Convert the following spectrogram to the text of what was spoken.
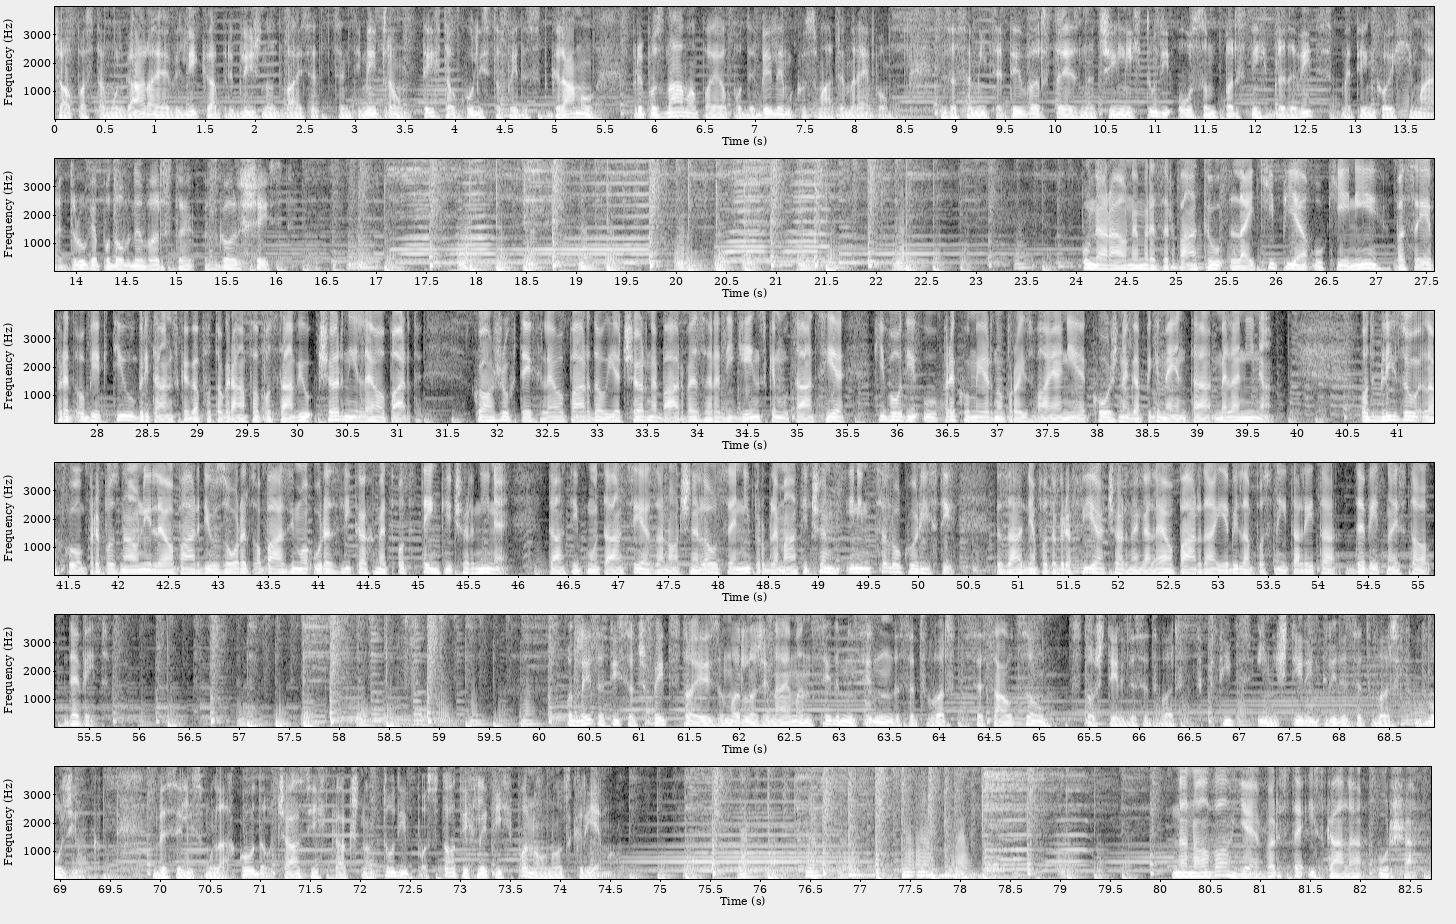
Čopasta mulgara je velika približno 20 cm, tehta okoli 150 g, prepoznamo pa jo po debelem kosmatem repu. Za samice te vrste je značilnih tudi 8 prstnih bradavic, medtem ko jih imajo druge podobne vrste zgolj 6. V naravnem rezervatu Laikipija v Keniji pa se je pred objektiv britanskega fotografa postavil črni leopard. Kožuh teh leopardov je črne barve zaradi genske mutacije, ki vodi v prekomerno proizvajanje kožnega pigmenta melanina. Od blizu lahko prepoznavni leopardi vzorec opazimo v razlikah med odtenki črnine. Ta tip mutacije za nočne lovce ni problematičen in jim celo koristi. Zadnja fotografija črnega leoparda je bila posneta leta 1909. Od leta 1500 je izumrlo že najmanj 77 vrst sesalcev, 140 vrst ptic in 34 vrst dvoživk. Veseli smo lahko, da včasih kakšno tudi po stotih letih ponovno odkrijemo. Na novo je vrste iskala Urša.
